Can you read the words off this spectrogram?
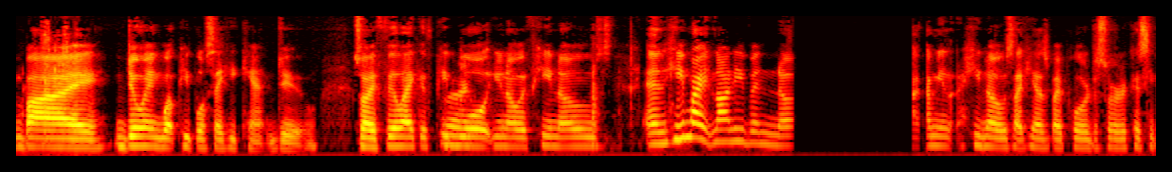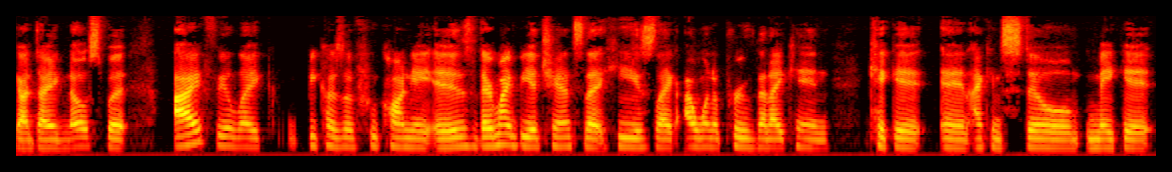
by doing what people say he can't do. So I feel like if people, you know, if he knows, and he might not even know, I mean, he knows that he has bipolar disorder because he got diagnosed, but I feel like because of who Kanye is, there might be a chance that he's like, I want to prove that I can kick it and I can still make it,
